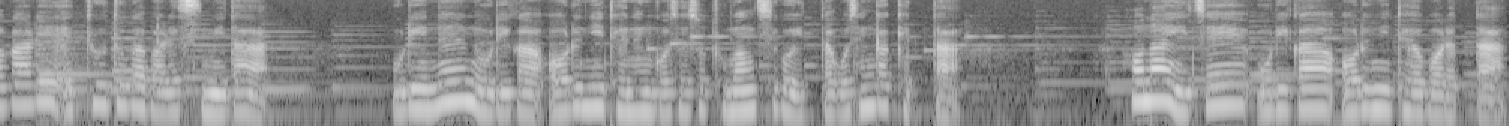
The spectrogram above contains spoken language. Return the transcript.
아가리 에투드가 말했습니다. 우리는 우리가 어른이 되는 것에서 도망치고 있다고 생각했다. 허나 이제 우리가 어른이 되어버렸다.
